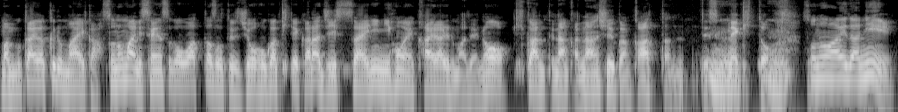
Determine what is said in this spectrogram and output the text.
まあ、迎えが来る前か。その前に戦争が終わったぞという情報が来てから実際に日本へ帰られるまでの期間ってなんか何週間かあったんですよね、うんきっと。うんその間に、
